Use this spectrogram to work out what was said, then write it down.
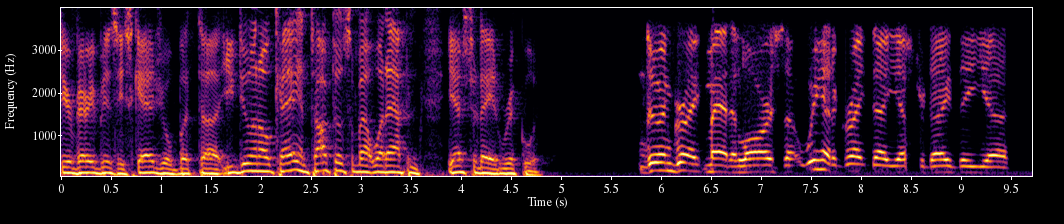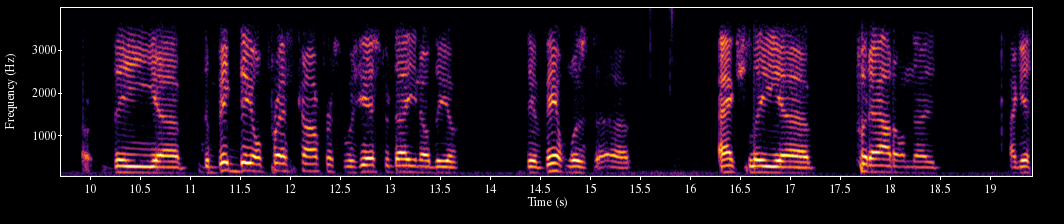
your very busy schedule, but uh, you doing okay? And talk to us about what happened yesterday at Rickwood. Doing great, Matt and Lars. Uh, we had a great day yesterday. The uh, the uh, the big deal press conference was yesterday. You know the the event was uh, actually uh, put out on the I guess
